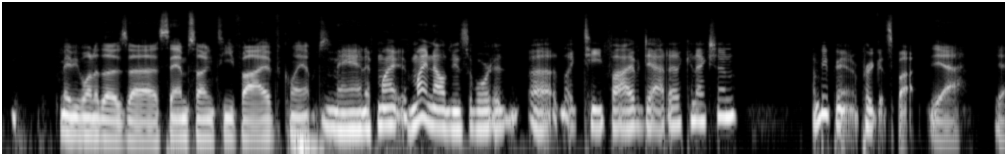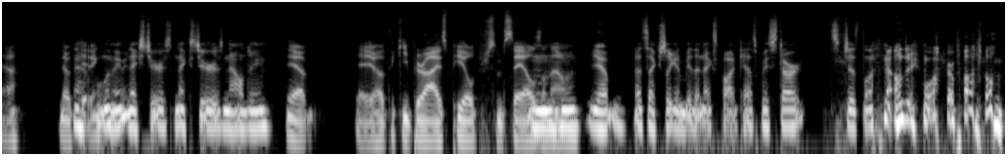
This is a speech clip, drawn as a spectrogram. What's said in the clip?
Maybe one of those uh, Samsung T5 clamps. Man, if my if my Nalgene supported uh, like T5 data connection, I'd be in a pretty good spot. Yeah. Yeah. No Yeah, kidding. well, maybe next year's next year's Nalgene. Yep. Yeah, you'll have to keep your eyes peeled for some sales on that one. Mhm. Yep, that's actually going to be the next podcast we start. It's just a Nalgene water bottle,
